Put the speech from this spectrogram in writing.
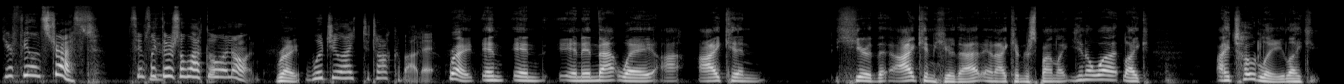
you're feeling stressed. Seems like there's a lot going on. Right. Would you like to talk about it? Right. And and and in that way I, I can hear that I can hear that and I can respond like, you know what? Like I totally like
